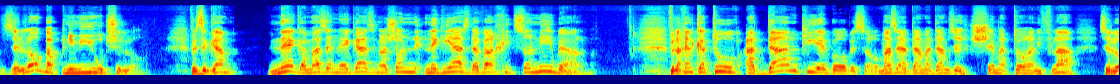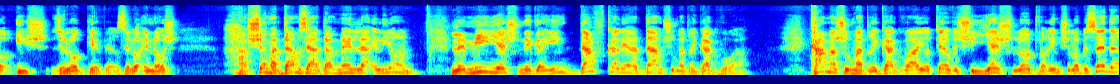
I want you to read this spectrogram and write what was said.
זה לא בפנימיות שלו. וזה גם נגע, מה זה נגע? זה מלשון נגיעה, זה דבר חיצוני בעלמא. ולכן כתוב אדם כי יהיה בו בשרו. מה זה אדם? אדם זה שם התואר הנפלא. זה לא איש, זה לא גבר, זה לא אנוש, השם אדם זה אדמה לעליון. למי יש נגעים? דווקא לאדם שהוא מדרגה גבוהה. כמה שהוא מדרגה גבוהה יותר ושיש לו דברים שלא בסדר,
